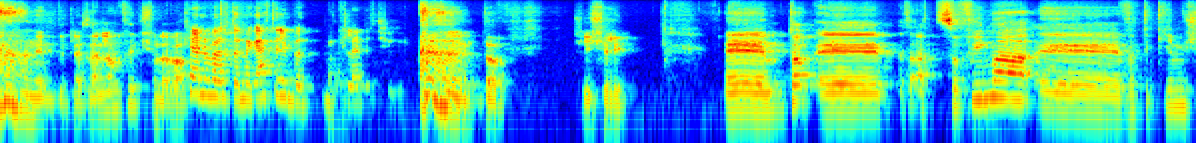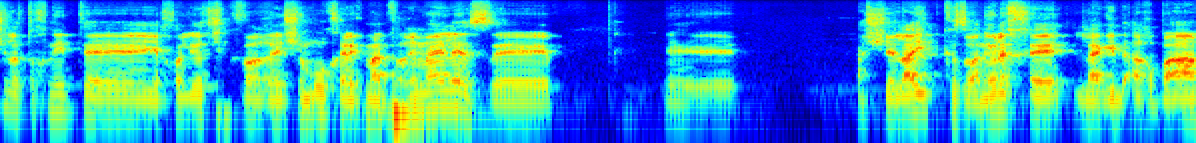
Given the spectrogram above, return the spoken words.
אני, בגלל זה אני לא מפיק שום דבר. כן, אבל אתה נגעת לי במקלדת שלי. טוב, שהיא שלי. אה, טוב, אה, הצופים הוותיקים של התוכנית, אה, יכול להיות שכבר אה, שמעו חלק מהדברים האלה, אז אה, אה, השאלה היא כזו, אני הולך אה, להגיד ארבעה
